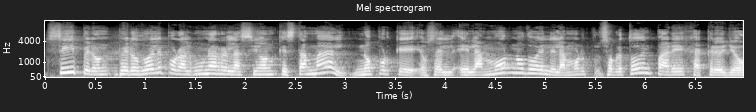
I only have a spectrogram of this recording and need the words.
Sí, pero, pero duele por alguna relación que está mal, no porque, o sea, el, el amor no duele, el amor, sobre todo en pareja, creo yo.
